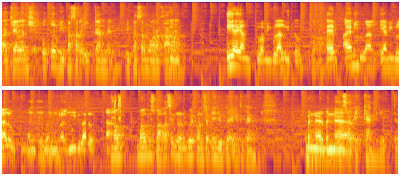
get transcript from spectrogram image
eh, challenge foto di pasar ikan men di pasar Muara Karang. Iya yang dua minggu lalu itu. Heeh. Eh, eh minggu lalu, ya minggu lalu, bukan Mm-mm. dua minggu lalu, minggu lalu. Nah, Bag- bagus banget sih menurut gue konsepnya juga gitu kan. Bener-bener. Pasar ikan gitu.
